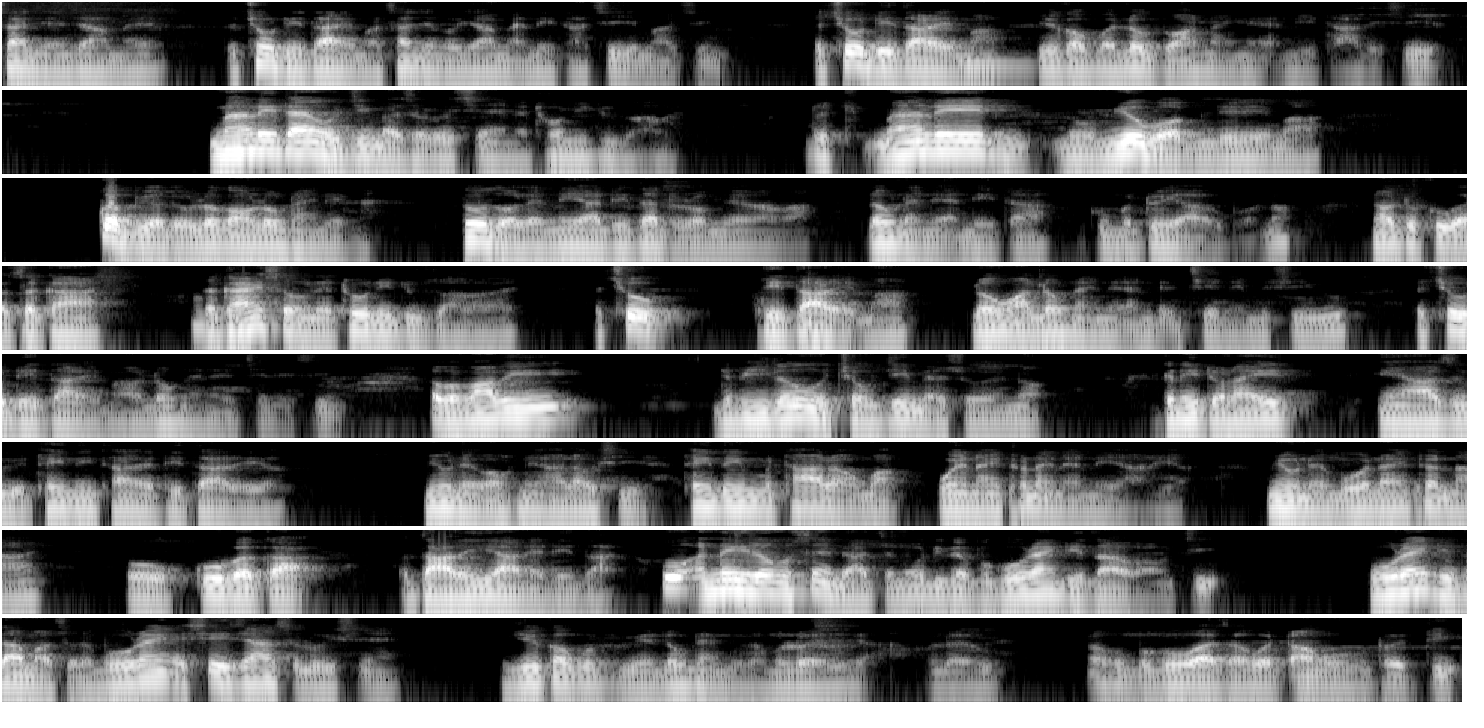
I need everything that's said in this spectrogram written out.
စန့်ကျင်ကြမယ်တချို့ဒေသတွေမှာစန့်ကျင်လို့ရမယ်အနေအထားရှိရမှာရှိမယ်တချို့ဒေသတွေမှာရွေးကောက်ပွဲလှုပ်သွားနိုင်တဲ့အနေအထားတွေရှိတယ် မန္တလေးတိုင်းကိုကြည့်မယ်ဆိုလို့ရှိရင်လည်းထုံးနီးတူသွားပဲမန္တလေးလိုမြို့ပေါ်လေးတွေမှာကွက်ပြီးတော့လောကောင်လုံနိုင်တယ်မယ်သို့တော်လည်းနေရာဒေသတော်တော်များများမှာလုံနိုင်တဲ့အနေအထားအခုမတွေ့ရဘူးပေါ့နော်နောက်တစ်ခုကစကိုင်းစကိုင်းစုံလည်းထုံးနီးတူသွားပါပဲအချို့ဒေသတွေမှာလုံးဝလုံနိုင်တဲ့အခြေအနေမရှိဘူးတချို့ဒေသတွေမှာလုံနိုင်တဲ့အခြေအနေရှိတယ်ဗမာပြည်တပြည်လုံးကိုခြုံကြည့်မယ်ဆိုရင်တော့ခဏဒေါ်လာရေးအင်အားစုတွေထိမ့်သိမ်းထားတဲ့ဒေသတွေက မြို့နယ်ပေါင်း200လောက်ရှိတယ်ထိမ့်သိမ်းမထားတော့မှဝင်နိုင်ထွက်နိုင်တဲ့နေရာတွေကမြို့နယ်ဝင်နိုင်ထွက်နိုင်ဟိုကိုယ့်ဘက်ကအသာလေးရတဲ့ဒေသဟိုအနေဆုံးအဆင့်ပြကျွန်တော်ဒီဘက်ပဲခူးတိုင်းဒေသကိုအောင်ကြည့်ဘိုးတိုင်းဒေသမှာဆိုတော့ဘိုးတိုင်းအရှိချမ်းဆိုလို့ရှိရင်ရွေးကောက်ပွဲပြည်လုံးနိုင်မှုတော့မလွယ်ဘူးကြာမလွယ်ဘူးနောက်ဟိုဘကိုးကဆိုဟိုတောင်ကိုတို့တိ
